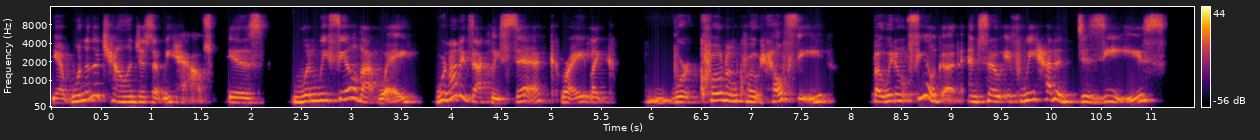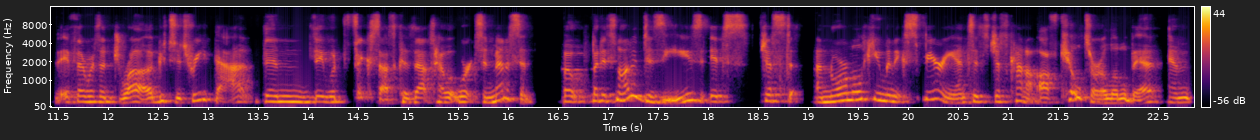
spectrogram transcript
Yeah. One of the challenges that we have is when we feel that way, we're not exactly sick, right? Like we're quote unquote healthy, but we don't feel good. And so if we had a disease, if there was a drug to treat that, then they would fix us because that's how it works in medicine. But but it's not a disease, it's just a normal human experience. It's just kind of off kilter a little bit and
